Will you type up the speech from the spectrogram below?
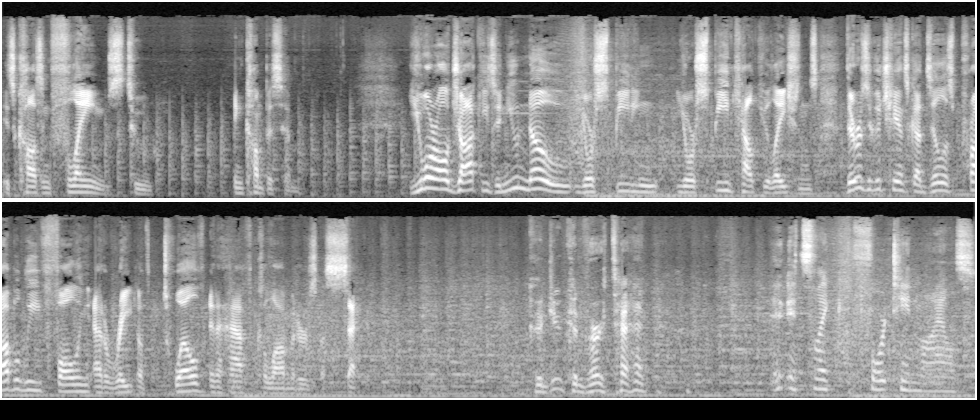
is causing flames to encompass him. You are all jockeys and you know your speeding your speed calculations. There is a good chance Godzilla is probably falling at a rate of 12 and a half kilometers a second. Could you convert that? It's like 14 miles.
